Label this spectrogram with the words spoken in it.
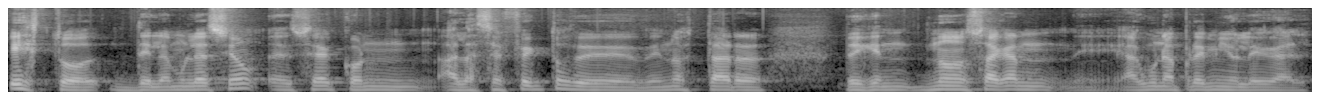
esto de la emulación, o sea, con, a los efectos de, no estar, de que no nos hagan eh, algún apremio legal.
